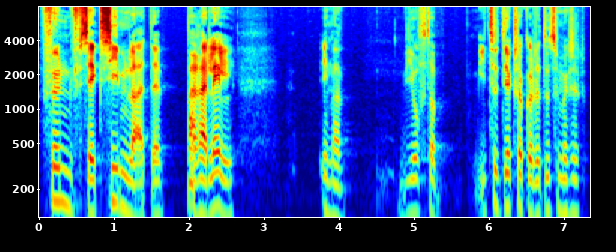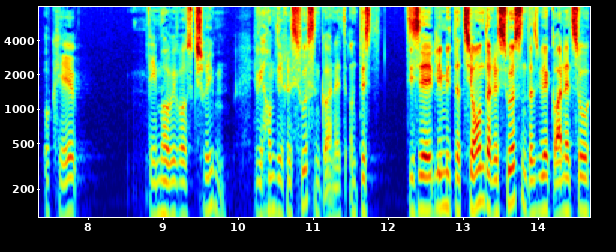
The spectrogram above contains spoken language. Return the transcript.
fünf, sechs, sieben Leute parallel. Immer, wie oft habe ich zu dir gesagt oder du zu mir gesagt, okay, wem habe ich was geschrieben? Wir haben die Ressourcen gar nicht. Und das, diese Limitation der Ressourcen, dass wir gar nicht so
